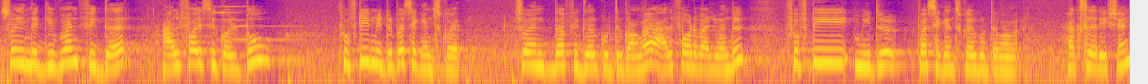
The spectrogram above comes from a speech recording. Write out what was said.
ஸோ இந்த the figure alpha is is equal to 15 meter per second square. So இந்த ஃபிகர் கொடுத்துருக்காங்க ஆல்ஃபாவோட வேல்யூ வந்து fifty metre per second square கொடுத்துருக்காங்க acceleration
